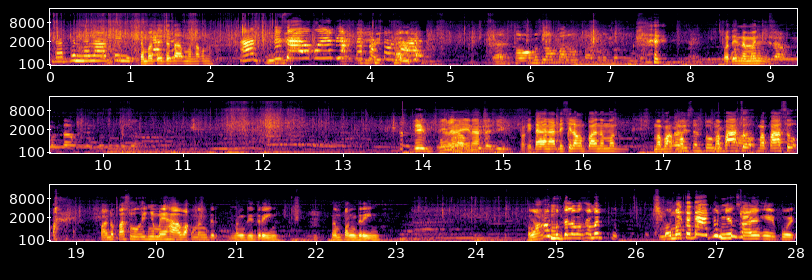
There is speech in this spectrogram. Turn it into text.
tapon na natin. Saan ba tayo tatapon ako na? Ah, nasa ako yung black na patulan. Yan, Thomas lang para magtapon ng basura. Pati naman, Sila, kung magtapos ang basura James, Ayun na, ayun na. sila, James. pakitaan natin sila kung paano mag mapa, ng tubig, mapaso, mapaso. Paano pasuin yung may hawak ng dr- ng di-drain? Ng pang-drain. Hawakan mo dalawang kamay. Matatapon yun, sayang effort.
